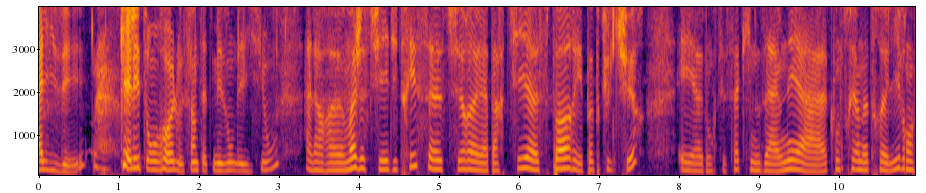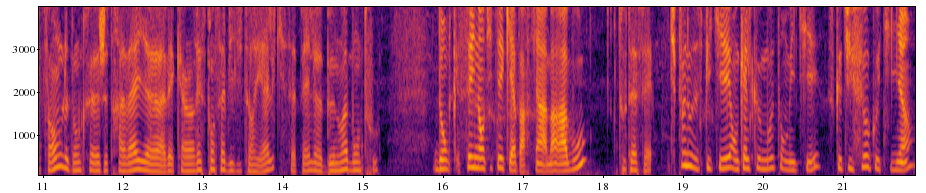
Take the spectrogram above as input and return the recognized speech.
Alizée, quel est ton rôle au sein de cette maison d'édition? Alors moi je suis éditrice sur la partie sport et pop culture et donc c'est ça qui nous a amené à construire notre livre ensemble. Donc je travaille avec un responsable éditorial qui s'appelle Benoît Bontou. Donc c'est une entité qui appartient à Marabout? Tout à fait. Tu peux nous expliquer en quelques mots ton métier, ce que tu fais au quotidien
